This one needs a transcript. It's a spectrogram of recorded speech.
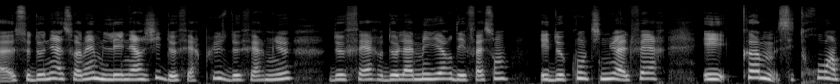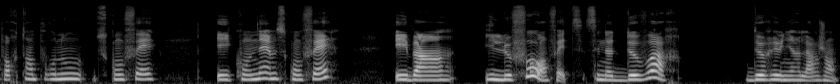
euh, se donner à soi-même l'énergie de faire plus, de faire mieux, de faire de la meilleure des façons et de continuer à le faire. Et comme c'est trop important pour nous ce qu'on fait et qu'on aime ce qu'on fait, eh ben il le faut en fait. C'est notre devoir de réunir l'argent.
